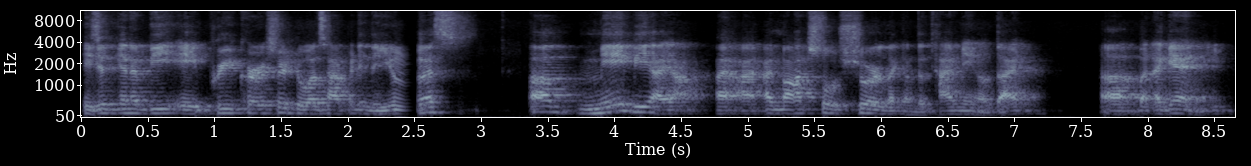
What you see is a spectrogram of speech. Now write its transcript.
is it going to be a precursor to what's happening in the US? Um, maybe I, I I'm not so sure like on the timing of that. Uh, but again,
